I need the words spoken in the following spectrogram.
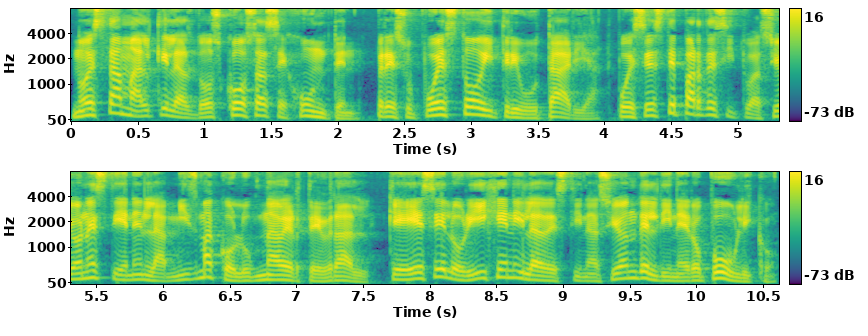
No está mal que las dos cosas se junten, presupuesto y tributaria, pues este par de situaciones tienen la misma columna vertebral, que es el origen y la destinación del dinero público.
